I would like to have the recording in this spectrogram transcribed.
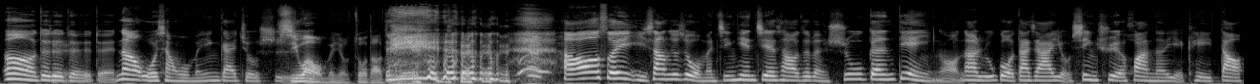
嗯，对对对对对。那我想我们应该就是希望我们有做到这点。好，所以以上就是我们今天介绍这本书跟电影哦。那如果大家有兴趣的话呢，也可以到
